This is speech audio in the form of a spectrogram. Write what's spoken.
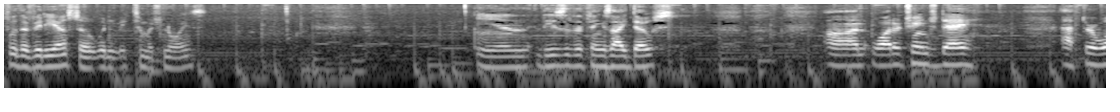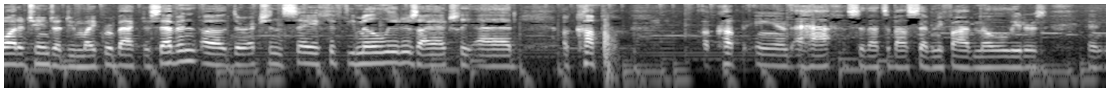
for the video, so it wouldn't make too much noise. And these are the things I dose on water change day. After water change, I do Microbacter 7. Uh, directions say 50 milliliters. I actually add a cup, a cup and a half. So that's about 75 milliliters and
